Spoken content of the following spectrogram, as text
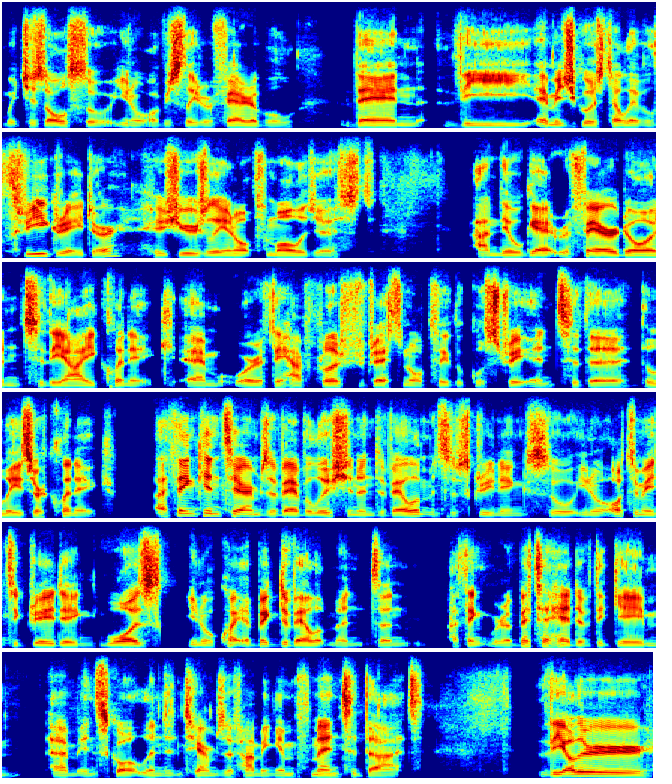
which is also, you know, obviously referable, then the image goes to a level three grader, who's usually an ophthalmologist, and they'll get referred on to the eye clinic, um, or if they have proliferative retinopathy, they'll go straight into the, the laser clinic. I think in terms of evolution and developments of screening, so you know, automated grading was you know quite a big development, and I think we're a bit ahead of the game um, in Scotland in terms of having implemented that the other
